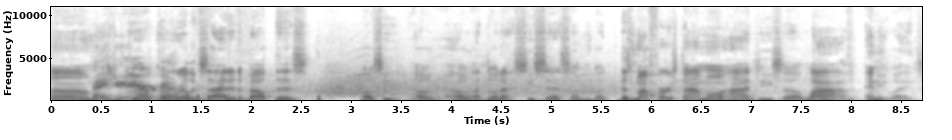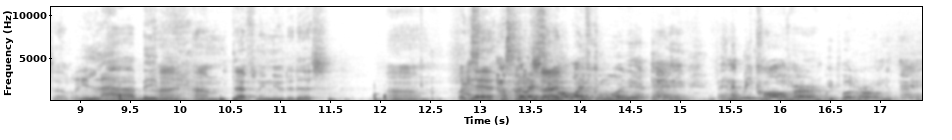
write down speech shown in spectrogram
Um, Thank you, we- Erica. We, are real excited about this. Oh, she. Oh, oh, I thought I, she said something, but this is my first time on IG, so live anyway. So We live, baby. I, I'm definitely new to this. Um, but yeah, I still I'm ain't seen my wife come on yet. Dang. And then we called her. We put her on the thing.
